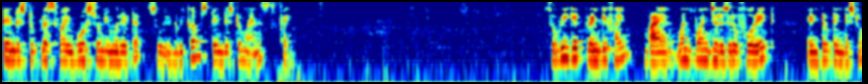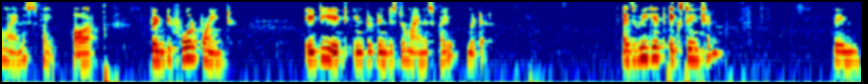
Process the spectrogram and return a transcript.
10 raised to plus 5 goes to numerator. So it becomes 10 raised to minus 5. So we get 25 by 1.0048 into 10 raised to minus 5 or 24.88 into 10 raised to minus 5 meter as we get extension then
